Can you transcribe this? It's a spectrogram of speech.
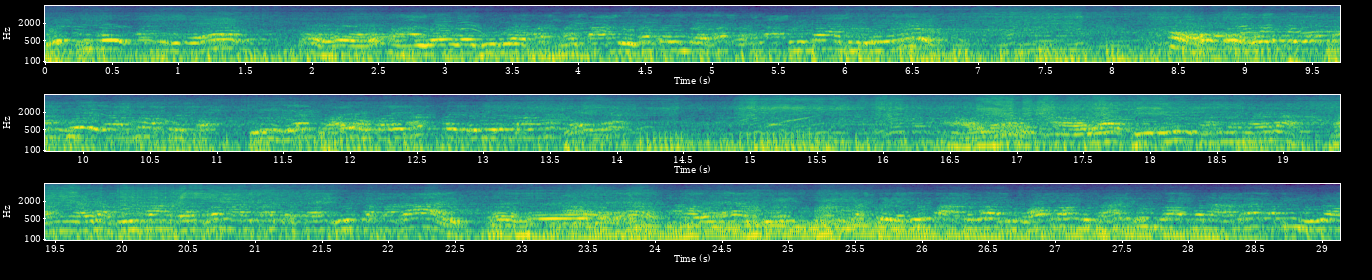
พื้นที่มืดมันอยู่แล้ว โอ้โหมาเลยเลยทีเดียวครับใครตามอยู่ก็เป็นเลยครับใครตามปีบ้าอยู่แล้วโอ้โหโอ้โหทั้งด้วยรามากเลยครับทีเลี้ยงถอออกไปครับไปไปยืนรามนักแข่งนะเอาแล้วเอาแล้วทีนี้ทำยังไงล่ะทำยังไงล่ะทีบ้านโดนเข้ามาใครจะแซงคืนกลับมาได้โอ้โห ปลี่ยนหรือเปล่าเป็นรอบสุดท้องรอบสุดท้ายขึ้นรอบสนามแล้วครับพี่หนูเรา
